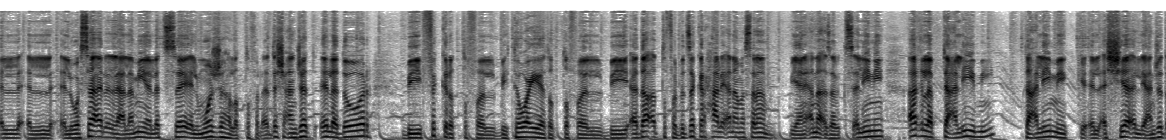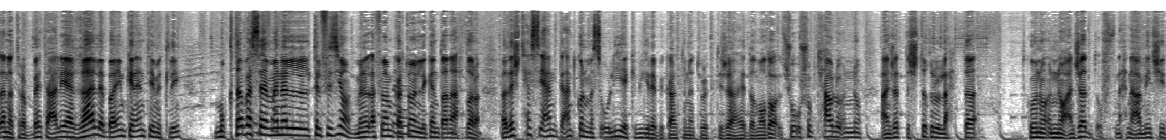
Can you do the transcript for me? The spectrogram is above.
ال ال الوسائل الإعلامية let's الموجهة للطفل. قديش عن جد لها دور بفكر الطفل بتوعية الطفل بأداء الطفل. بتذكر حالي أنا مثلا يعني أنا إذا بتسأليني أغلب تعليمي تعليمك الأشياء اللي عن جد أنا تربيت عليها غالبا يمكن أنت مثلي مقتبسة من التلفزيون من الأفلام الكرتون اللي كنت أنا أحضرها. فقديش تحسي عند عندكم مسؤولية كبيرة ب Cartoon Network تجاه هذا الموضوع؟ شو شو بتحاولوا إنه عن جد تشتغلوا لحتى تكونوا إنه عن جد أوف نحن عاملين شيء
